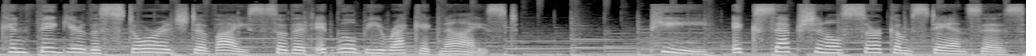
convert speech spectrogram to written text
configure the storage device so that it will be recognized. P. Exceptional circumstances,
